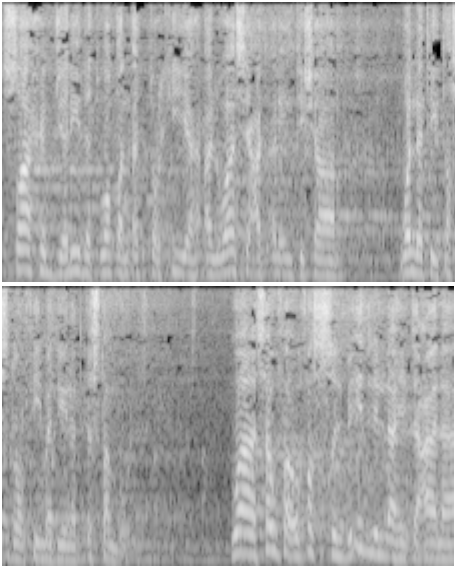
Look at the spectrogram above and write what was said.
صاحب جريدة وطن التركية الواسعة الانتشار والتي تصدر في مدينة إسطنبول. وسوف أفصل بإذن الله تعالى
